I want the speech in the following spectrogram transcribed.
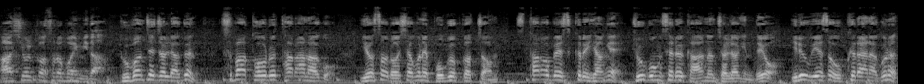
아쉬울 것으로 보입니다. 두 번째 전략은 스바토우를 탈환하고 이어서 러시아군의 보급 거점 스타로베스크를 향해 주 공세를 가하는 전략인데요. 이를 위해서 우크라이나군은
